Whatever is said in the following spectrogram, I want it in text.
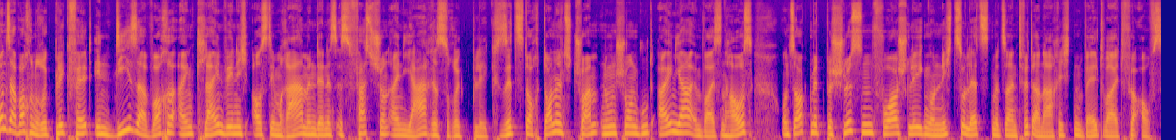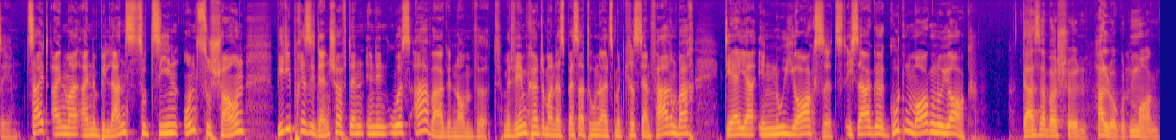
Unser Wochenrückblick fällt in dieser Woche ein klein wenig aus dem Rahmen, denn es ist fast schon ein Jahresrückblick. Sitzt doch Donald Trump nun schon gut ein Jahr im Weißen Haus und sorgt mit Beschlüssen, Vorschlägen und nicht zuletzt mit seinen Twitter-Nachrichten weltweit für Aufsehen. Zeit einmal eine Bilanz zu ziehen und zu schauen, wie die Präsidentschaft denn in den USA wahrgenommen wird. Mit wem könnte man das besser tun als mit Christian Fahrenbach, der ja in New York sitzt. Ich sage guten Morgen New York. Das ist aber schön. Hallo, guten Morgen.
